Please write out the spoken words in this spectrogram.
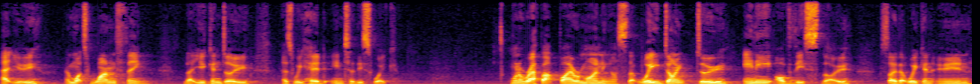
at you, and what's one thing that you can do as we head into this week? I want to wrap up by reminding us that we don't do any of this, though, so that we can earn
